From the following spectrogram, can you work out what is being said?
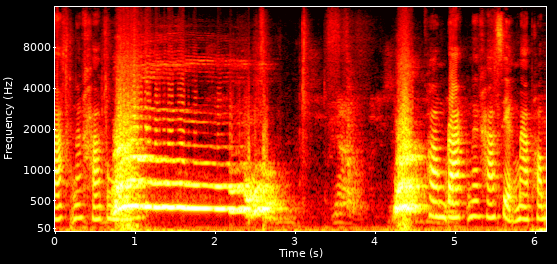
รักนะคะตรงนี้ความรักนะคะ เสียงมาพร้อม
